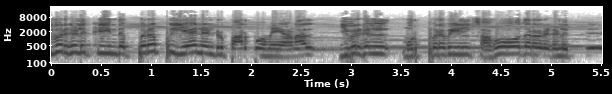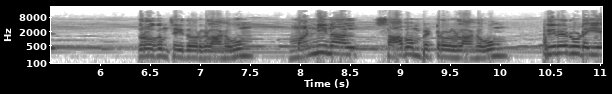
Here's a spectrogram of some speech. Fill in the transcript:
இவர்களுக்கு இந்த பிறப்பு ஏன் என்று பார்ப்போமே ஆனால் இவர்கள் முற்பிறவியில் சகோதரர்களுக்கு துரோகம் செய்தவர்களாகவும் மண்ணினால் சாபம் பெற்றவர்களாகவும் பிறருடைய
